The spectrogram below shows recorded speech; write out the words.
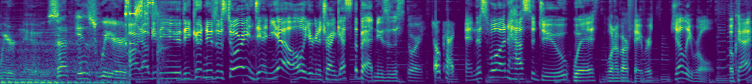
weird news. That is weird. All right, I'll give you the good news of the story, and Danielle, you're gonna try and guess the bad news of this story. Okay. And this one has to do with one of our favorites, Jelly Roll. Okay?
